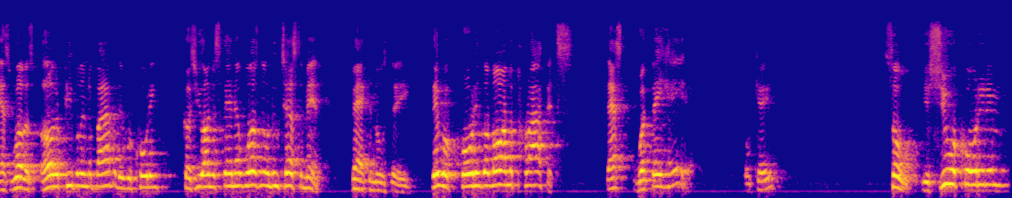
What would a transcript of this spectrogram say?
as well as other people in the Bible that were quoting, because you understand there was no New Testament back in those days. They were quoting the law and the prophets. That's what they had. Okay? So Yeshua quoted him,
